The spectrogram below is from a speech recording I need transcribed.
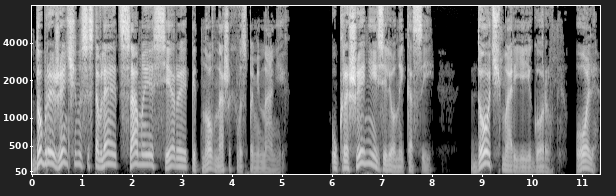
Добрая женщина составляет самое серое пятно в наших воспоминаниях. Украшение зеленой косы — дочь Марьи Егоровны, Оля.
